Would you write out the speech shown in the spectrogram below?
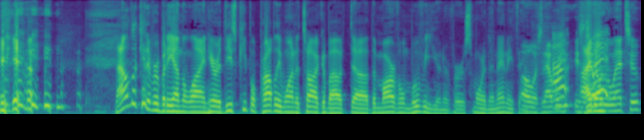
now look at everybody on the line here. These people probably want to talk about uh, the Marvel movie universe more than anything. Oh, is that what you- is I that what don't you went to?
